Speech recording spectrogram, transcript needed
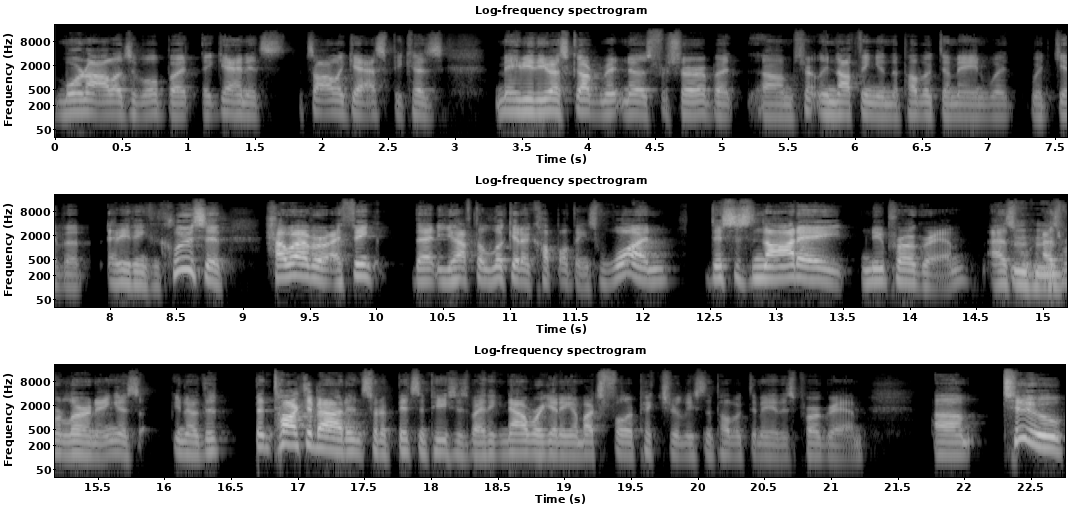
more knowledgeable, but again, it's it's all a guess because maybe the U.S. government knows for sure, but um, certainly nothing in the public domain would would give a, anything conclusive. However, I think that you have to look at a couple of things. One, this is not a new program, as Mhm. as we're learning. As you know, the, been talked about in sort of bits and pieces, but I think now we're getting a much fuller picture, at least in the public domain, of this program. Um, two,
